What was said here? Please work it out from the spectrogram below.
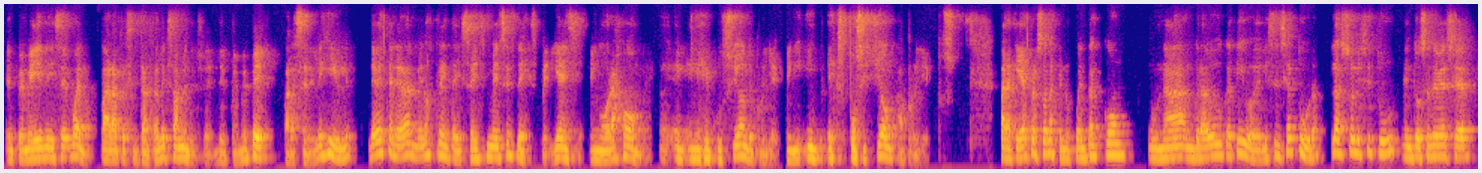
El PMI dice, bueno, para presentarte al examen de, PMP, para ser elegible, debes tener al menos 36 meses de experiencia en horas hombre, en, ejecución de proyectos, en exposición a proyectos. Para aquellas personas que no cuentan con un grado educativo de licenciatura, la solicitud entonces debe ser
